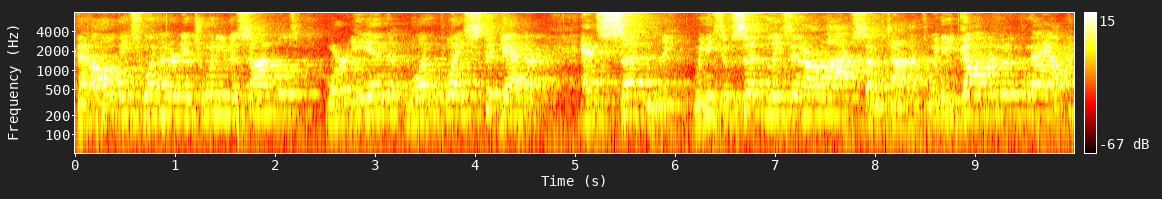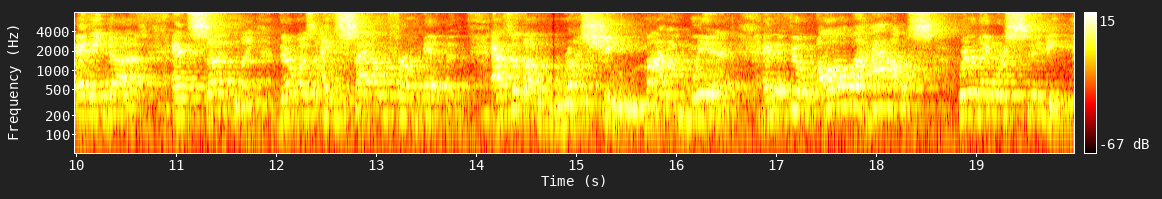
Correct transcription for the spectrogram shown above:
that all these 120 disciples were in one place together. And suddenly, we need some suddenlies in our life sometimes. We need God to move now, and He does. And suddenly, there was a sound from heaven as of a rushing mighty wind, and it filled all the house where they were sitting,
